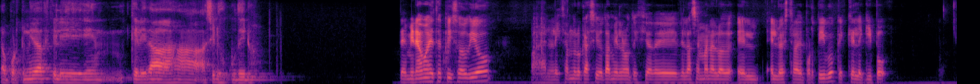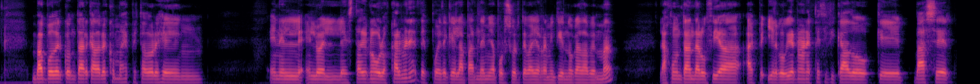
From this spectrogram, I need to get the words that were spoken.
la oportunidad que le, que le da a, a Sergio Escudero. Terminamos este episodio analizando lo que ha sido también la noticia de, de la semana en en, en lo extradeportivo, que es que el equipo va a poder contar cada vez con más espectadores en, en, el, Estadio Nuevo Los Cármenes, después de que la pandemia por suerte vaya remitiendo cada vez más. La Junta de Andalucía y el Gobierno han especificado que va a ser,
